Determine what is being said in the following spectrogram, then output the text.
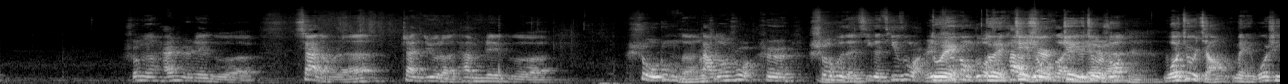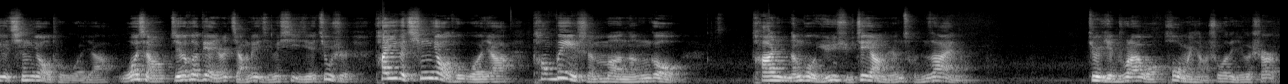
说明还是这个下等人占据了他们这个受众的大多数，是社会的几个基座，人对群更多，对他这是这个就是说我就是讲美国是一个清教徒国家，我想结合电影讲这几个细节，就是他一个清教徒国家，他为什么能够，他能够允许这样的人存在呢？就是引出来我后面想说的一个事儿。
